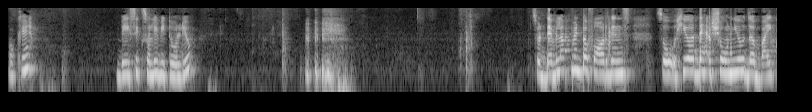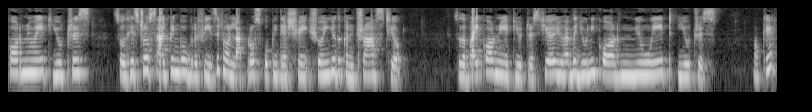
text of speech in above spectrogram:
Okay? Basics only we told you. So development of organs. So here they have shown you the bicornuate uterus so hysterosalpingography, is it, or laparoscopy? They're sh showing you the contrast here. So the bicornuate uterus. Here you have the unicornuate uterus. Okay.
